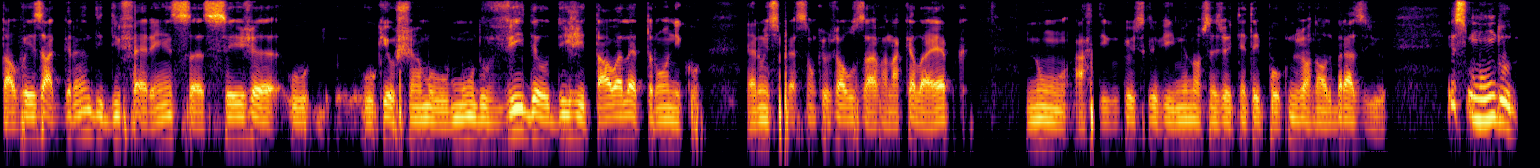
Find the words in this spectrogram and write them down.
Talvez a grande diferença seja o, o que eu chamo o mundo vídeo digital eletrônico. Era uma expressão que eu já usava naquela época, num artigo que eu escrevi em 1980 e pouco no Jornal do Brasil. Esse mundo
